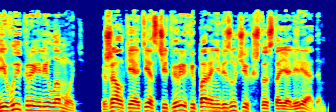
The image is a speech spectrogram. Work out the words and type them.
и выкроили ломоть. Жалкий отец четверых и пара невезучих, что стояли рядом.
